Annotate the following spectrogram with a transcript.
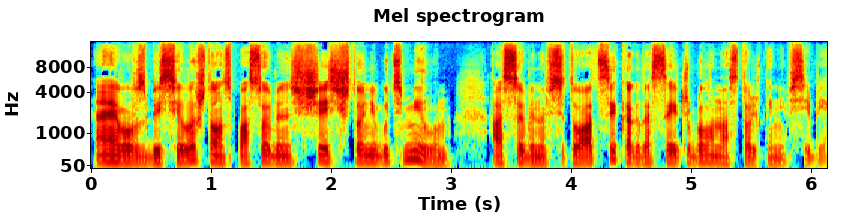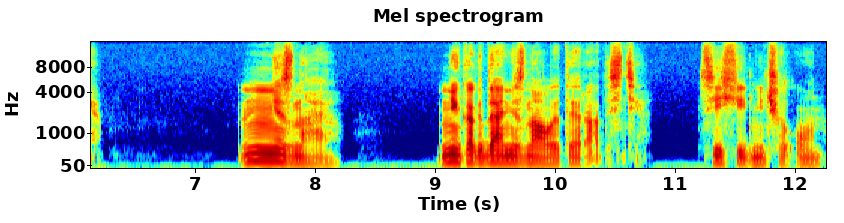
а его взбесило, что он способен счесть что-нибудь милым, особенно в ситуации, когда Сейдж была настолько не в себе. «Не знаю. Никогда не знал этой радости», — съехидничал он.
